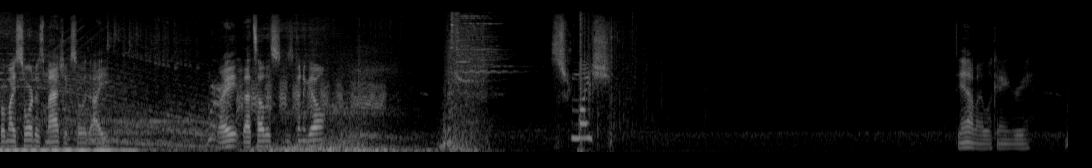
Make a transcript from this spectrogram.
But my sword is magic, so it, I. Right? That's how this is gonna go? Slice! Damn, I look angry.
